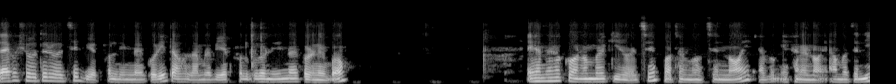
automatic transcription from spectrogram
দেখো, শুরুতে রয়েছে বিয়োগফল নির্ণয় করি। তাহলে আমরা বিয়োগফলগুলো নির্ণয় করে নেব। এখানে দেখো, ক নম্বরে কি রয়েছে? প্রথমে হচ্ছে নয় এবং এখানে নয়। আমরা জানি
